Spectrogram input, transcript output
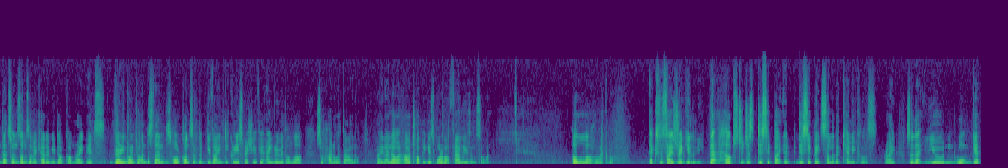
That's on zamzamacademy.com, right? It's very important to understand this whole concept of divine decree, especially if you're angry with Allah subhanahu wa ta'ala. Right? I know our topic is more about families and so on. Allahu Akbar. Exercise regularly. That helps to just dissipate, uh, dissipate some of the chemicals, right? So that you won't get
